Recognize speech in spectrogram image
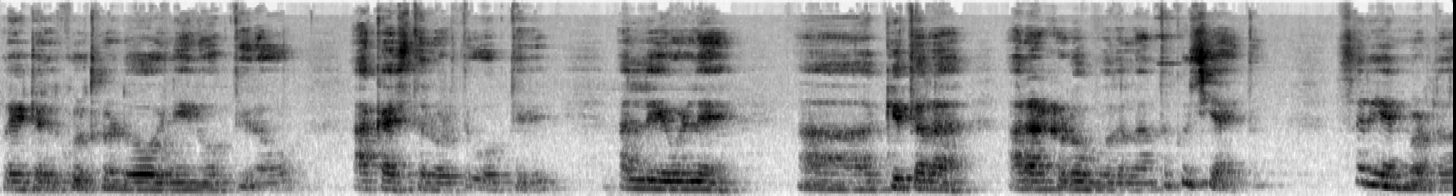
ಫ್ಲೈಟಲ್ಲಿ ಕುಳಿತ್ಕೊಂಡು ಹೋಗಿ ನೀನು ಹೋಗ್ತೀವಿ ನಾವು ಆಕಾಶದಲ್ಲಿ ಹೊಡ್ತು ಹೋಗ್ತೀವಿ. ಅಲ್ಲಿ ಒಳ್ಳೆ ಅಕ್ಕಿ ಥರ ಹಾರಾಡ್ಕೊಂಡು ಹೋಗ್ಬೋದಲ್ಲ ಅಂತ ಖುಷಿ ಆಯಿತು. ಸರಿ, ಏನು ಮಾಡ್ದು?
